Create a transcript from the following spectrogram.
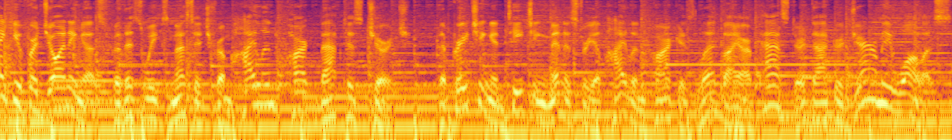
Thank you for joining us for this week's message from Highland Park Baptist Church. The preaching and teaching ministry of Highland Park is led by our pastor, Dr. Jeremy Wallace.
